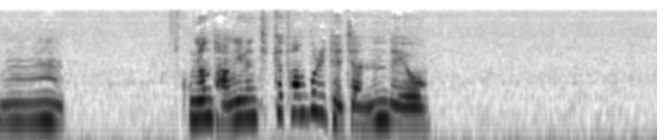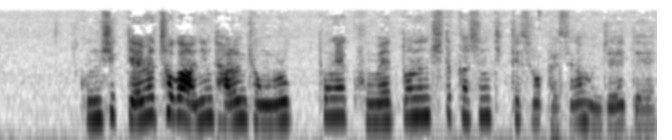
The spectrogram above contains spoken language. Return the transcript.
음, 공연 당일은 티켓 환불이 되지 않는데요. 공식 예매처가 아닌 다른 경로를 통해 구매 또는 취득하신 티켓으로 발생한 문제에 대해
